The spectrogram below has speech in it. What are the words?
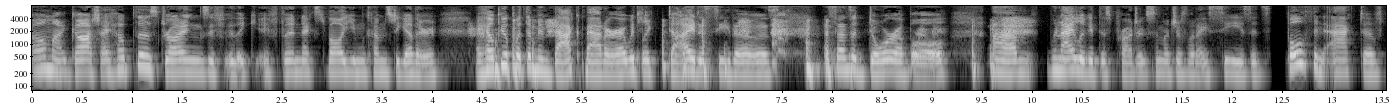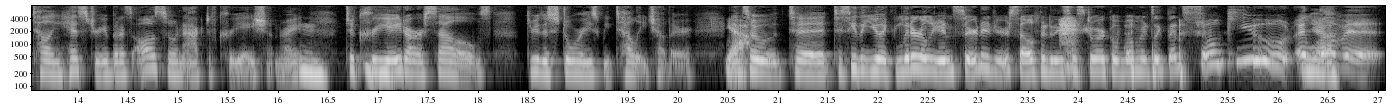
Oh my gosh, I hope those drawings if like if the next volume comes together, I hope you'll put them in back matter. I would like die to see those. That sounds adorable. Um, when I look at this project, so much of what I see is it's both an act of telling history, but it's also an act of creation, right? Mm. To mm-hmm. create mm-hmm. ourselves through the stories we tell each other. Yeah. And so to to see that you like literally inserted yourself into these historical moments, like that's so cute. I yeah. love it.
